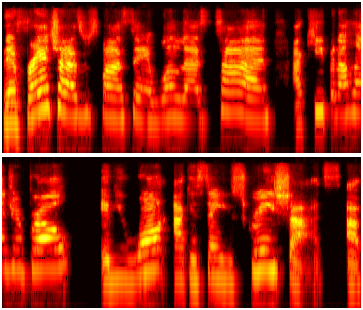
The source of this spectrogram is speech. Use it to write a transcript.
Then franchise responds saying, one last time, I keep it 100, bro. If you want, I can send you screenshots. I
